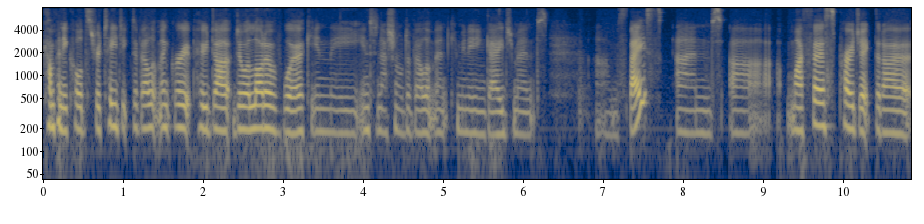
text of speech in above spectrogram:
company called Strategic Development Group who do, do, a lot of work in the international development, community engagement um, space. And uh, my first project that I, a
